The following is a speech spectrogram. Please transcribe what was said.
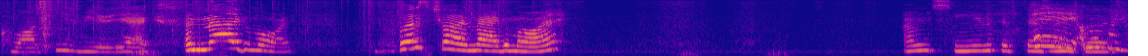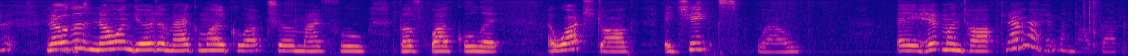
Come on, please be an X. And Magmar. First try Magmar. Seen if there's Hey, any good. No, there's no one good. A Magmar, Colotra, my fool, Bellsparkle, a Watchdog, a Jynx, wow, a Hitmontop. Can I have my Hitmontop back?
